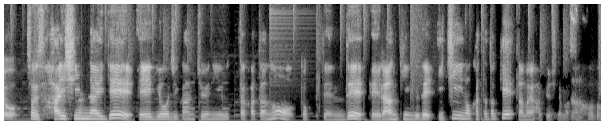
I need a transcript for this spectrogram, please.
表。そうです。配信内で営業時間中に打った方の得点で、えーランキングで1位の方だけ名前を発表してますなる。ほど。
